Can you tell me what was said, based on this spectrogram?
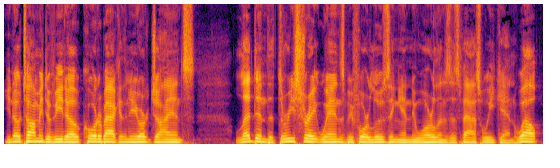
You know Tommy DeVito, quarterback of the New York Giants, led them to three straight wins before losing in New Orleans this past weekend. Well,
